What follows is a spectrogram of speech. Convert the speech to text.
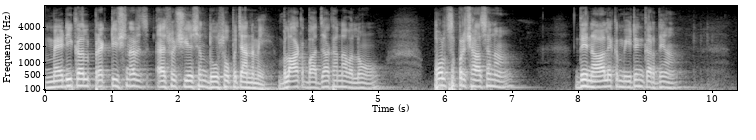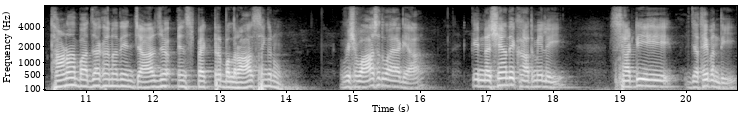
medical practitioners association 295 block Bajakhana ਵੱਲੋਂ ਪੁਲਿਸ ਪ੍ਰਸ਼ਾਸਨ ਦੇ ਨਾਲ ਇੱਕ ਮੀਟਿੰਗ ਕਰਦਿਆਂ ਥਾਣਾ ਬਾਜਾਖਾਨਾ ਦੇ ਇੰਚਾਰਜ ਇੰਸਪੈਕਟਰ ਬਲਰਾਜ ਸਿੰਘ ਨੂੰ ਵਿਸ਼ਵਾਸ ਦਿਵਾਇਆ ਗਿਆ ਕਿ ਨਸ਼ਿਆਂ ਦੇ ਖਾਤਮੇ ਲਈ ਸਾਡੀ ਇਹ ਜਥੇਬੰਦੀ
